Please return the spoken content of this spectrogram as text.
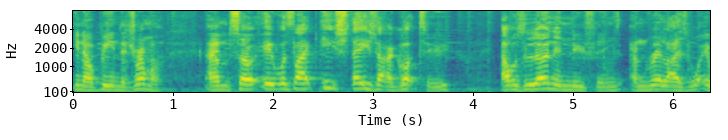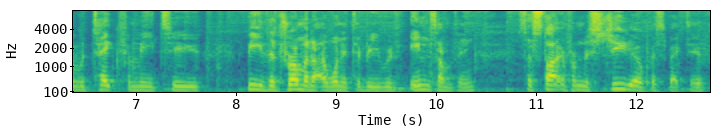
you know, being the drummer. Um, so it was like each stage that I got to, I was learning new things and realized what it would take for me to be the drummer that I wanted to be within something. So starting from the studio perspective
